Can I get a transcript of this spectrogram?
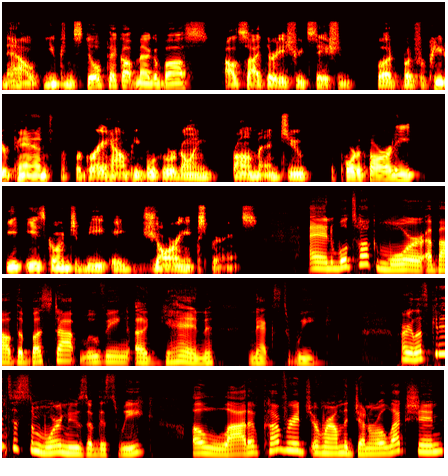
Now, you can still pick up Megabus outside 30th Street Station, but but for Peter Pan, for, for Greyhound people who are going from and to the Port Authority, it is going to be a jarring experience. And we'll talk more about the bus stop moving again next week. All right, let's get into some more news of this week. A lot of coverage around the general election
